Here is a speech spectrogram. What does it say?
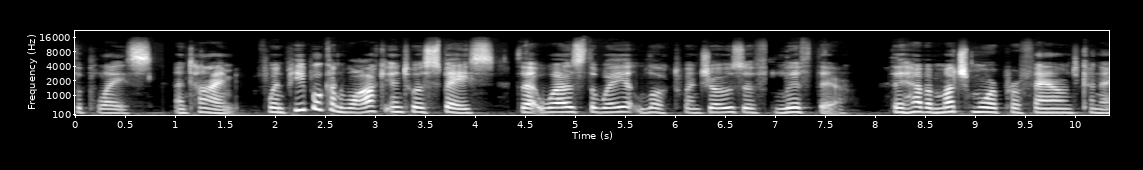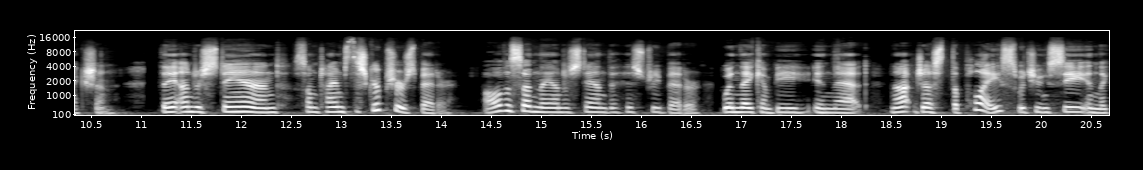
the place and time. When people can walk into a space that was the way it looked when Joseph lived there, they have a much more profound connection. They understand sometimes the scriptures better. All of a sudden, they understand the history better when they can be in that, not just the place, which you can see in the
